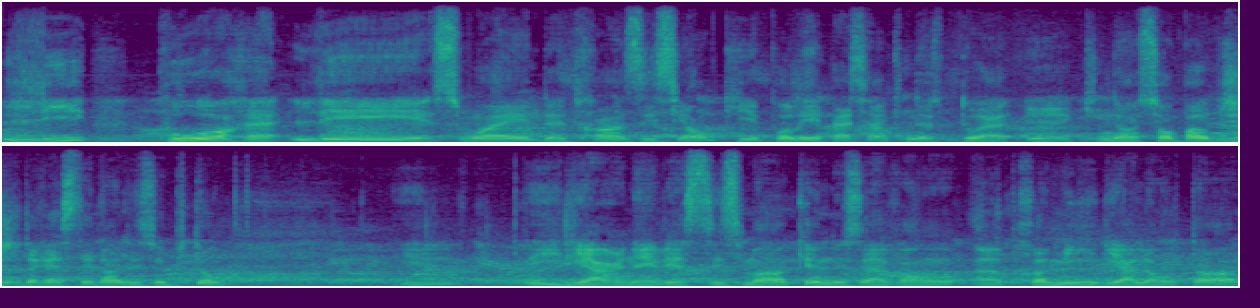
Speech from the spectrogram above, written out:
lits pour les soins de transition, qui est pour les patients euh, qui ne sont pas obligés de rester dans les hôpitaux. Il, y a un investissement que nous avons euh, promis il y a longtemps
